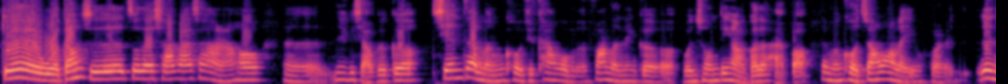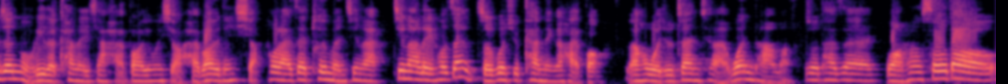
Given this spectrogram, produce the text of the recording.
对我当时坐在沙发上，然后呃，那个小哥哥先在门口去看我们放的那个蚊虫叮咬膏的海报，在门口张望了一会儿，认真努力的看了一下海报，因为小海报有点小。后来再推门进来，进来了以后再折过去看那个海报。然后我就站起来问他嘛，说他在网上搜到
